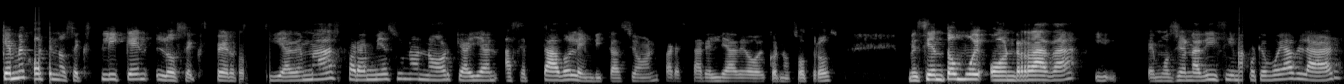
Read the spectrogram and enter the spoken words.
qué mejor que nos expliquen los expertos. Y además, para mí es un honor que hayan aceptado la invitación para estar el día de hoy con nosotros. Me siento muy honrada y emocionadísima porque voy a hablar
